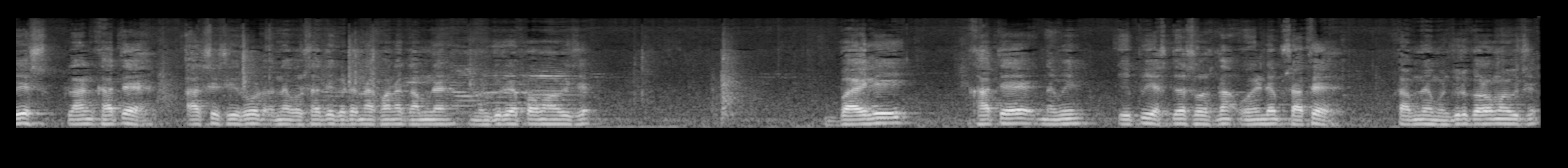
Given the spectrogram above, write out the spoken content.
વેસ્ટ પ્લાન્ટ ખાતે આરસીસી રોડ અને વરસાદી ગટર નાખવાના કામને મંજૂરી આપવામાં આવી છે. ભાયલી ખાતે નવીન એપીએસ દસ વર્ષના ઓએનએમ સાથે કામને મંજૂર કરવામાં આવ્યું છે.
